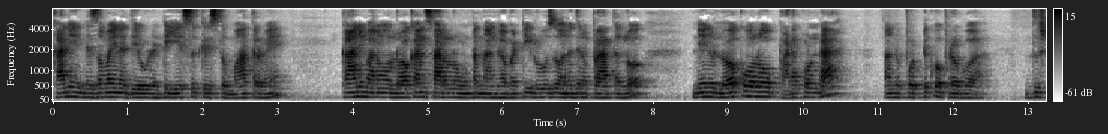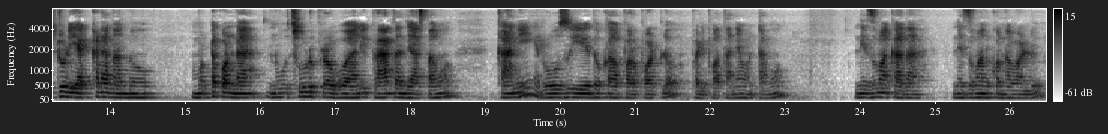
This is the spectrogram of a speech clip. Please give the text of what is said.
కానీ నిజమైన దేవుడు అంటే యేసుక్రీస్తు మాత్రమే. కానీ మనం లోకానుసారంలో ఉంటున్నాం కాబట్టి రోజు అనుదిన ప్రార్థనలో నేను లోకంలో పడకుండా నన్ను పట్టుకో ప్రభు దుష్టుడు ఎక్కడ నన్ను ముట్టకుండా నువ్వు చూడు ప్రభు అని ప్రార్థన చేస్తాము. కానీ రోజు ఏదో ఒక పొరపాటులో పడిపోతానే ఉంటాము. నిజమా కదా? నిజం అనుకున్న వాళ్ళు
